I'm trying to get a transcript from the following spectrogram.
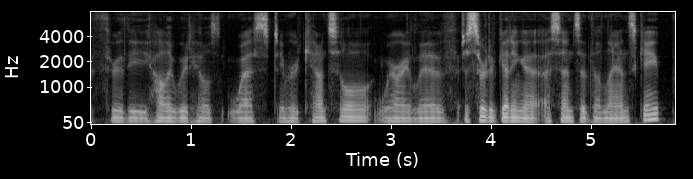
through the Hollywood Hills West Neighborhood Council, where I live, just sort of getting a, a sense of the landscape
